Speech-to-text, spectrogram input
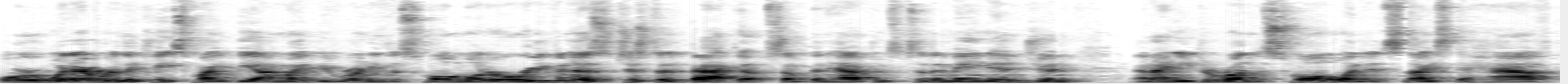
or whatever the case might be, I might be running the small motor or even as just a backup. Something happens to the main engine and I need to run the small one. It's nice to have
